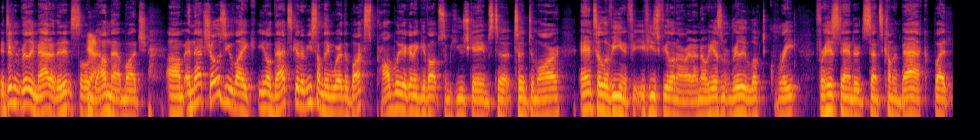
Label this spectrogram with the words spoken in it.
it didn't really matter. They didn't slow him yeah. down that much. Um, and that shows you like, you know, that's going to be something where the Bucks probably are going to give up some huge games to, to DeMar and to LaVine if, if he's feeling all right. I know he hasn't really looked great for his standards since coming back, but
